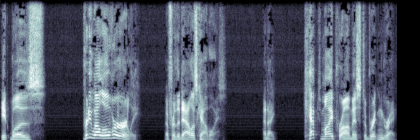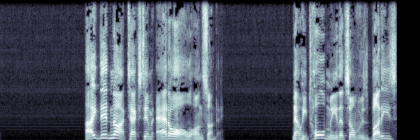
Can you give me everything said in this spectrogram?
it was pretty well over early for the Dallas Cowboys. And I kept my promise to Britton Gray. I did not text him at all on Sunday. Now, he told me that some of his buddies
